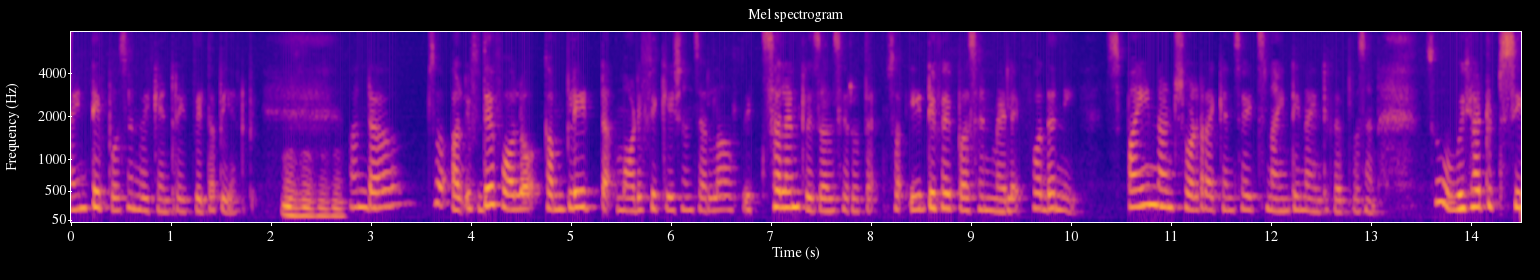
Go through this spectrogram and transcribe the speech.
ninety percent we can treat with the P R P and so if they follow complete modifications ಎಲ್ಲ ಎಕ್ಸಲೆಂಟ್ ರಿಸಲ್ಟ್ಸ್ ಇರುತ್ತೆ. ಸೊ ಏಯ್ಟಿ ಫೈವ್ ಪರ್ಸೆಂಟ್ ಮೇಲೆ for the knee and shoulder I can say it's ninety ninety five percent so we to see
